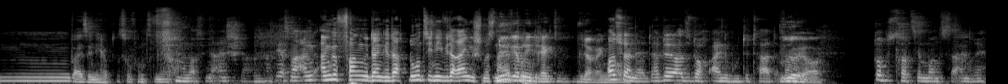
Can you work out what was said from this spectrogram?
Hm, weiß ich nicht, ob das so funktioniert. Puh, lass ihn einschlagen. Habt ihr erstmal an, angefangen und dann gedacht, lohnt sich nicht wieder reingeschmissen? Nö, wir haben Halbtot. direkt wieder Oh, ist ja nett. Hat er also doch eine gute Tat. Ja, ja. Du bist trotzdem Monster, André.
